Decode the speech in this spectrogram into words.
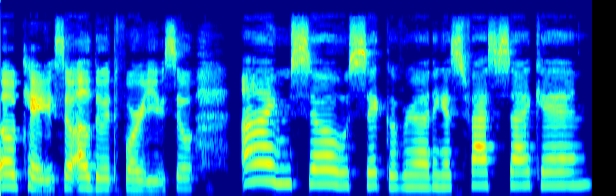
Okay, so I'll do it for you. So I'm so sick of running as fast as I can.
